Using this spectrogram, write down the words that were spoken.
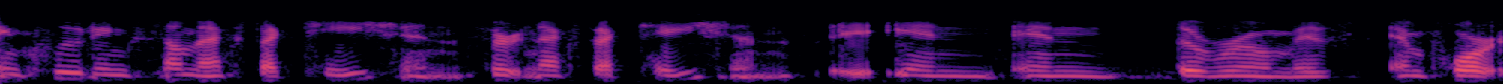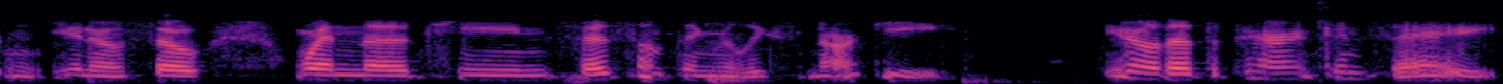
including some expectations, certain expectations in in the room is important. You know, so when the teen says something really snarky, you know, that the parent can say,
